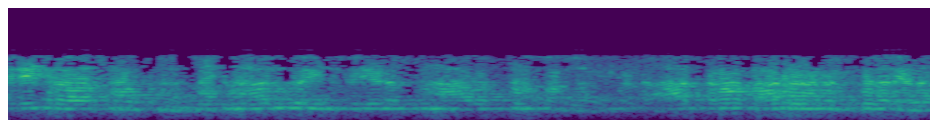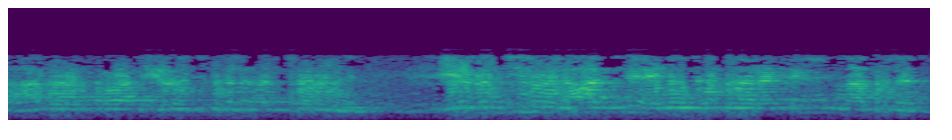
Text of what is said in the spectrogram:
గ్రేడ్ రావాల్సిన అవసరం. మీకు నాలుగు ఐదు గ్రేడ్ వస్తున్న ఆరు వస్తున్న పర్లేదు ఆ తర్వాత ఆరు ఆరు వస్తుందా లేదా ఆరు ఆరు తర్వాత ఏడు వచ్చిందా లేదా చూడండి ఏడు వచ్చి మీరు ఆగితే ఐదు కొట్టినారంటే లాభం లేదు.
